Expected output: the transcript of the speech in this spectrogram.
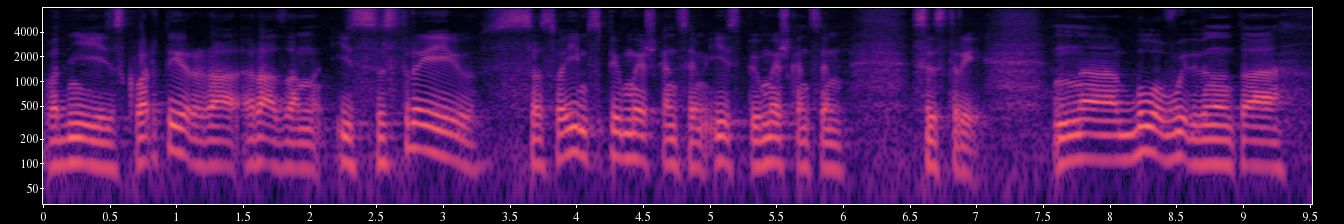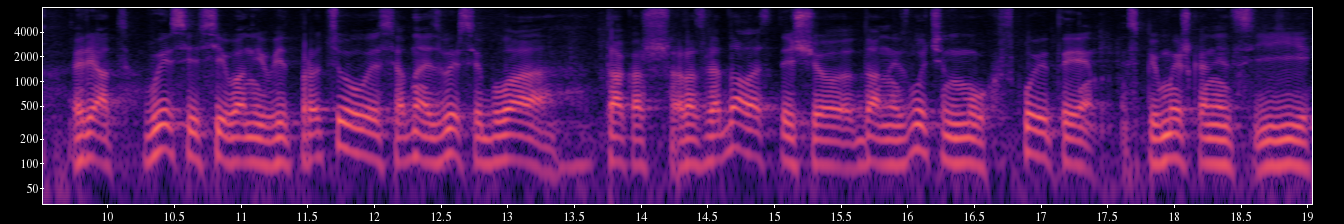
в одній з квартир разом із сестрою, зі своїм співмешканцем і співмешканцем сестри. Було видвинуто ряд версій, всі вони відпрацьовувалися. Одна із версій була також розглядалось те, що даний злочин мог скоїти співмешканець її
